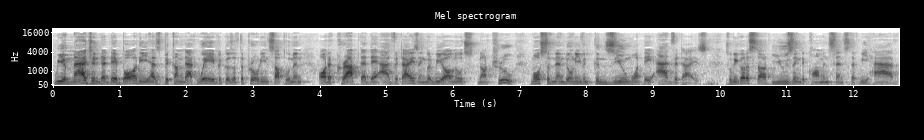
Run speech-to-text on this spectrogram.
we imagine that their body has become that way because of the protein supplement or the crap that they're advertising. But we all know it's not true. Most of them don't even consume what they advertise. So we got to start using the common sense that we have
